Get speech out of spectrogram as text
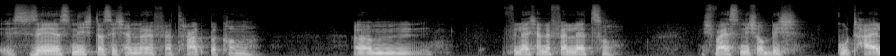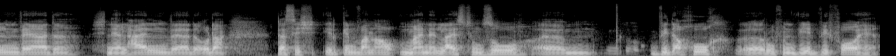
ich sehe es nicht, dass ich einen neuen Vertrag bekomme. Ähm, vielleicht eine Verletzung. Ich weiß nicht, ob ich gut heilen werde, schnell heilen werde oder dass ich irgendwann auch meine Leistung so ähm, wieder hochrufen äh, wird wie vorher.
